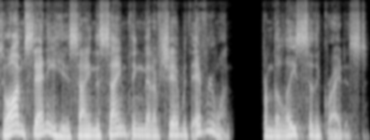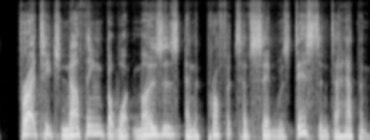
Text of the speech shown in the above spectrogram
So I'm standing here saying the same thing that I've shared with everyone, from the least to the greatest. For I teach nothing but what Moses and the prophets have said was destined to happen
